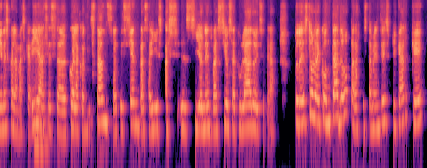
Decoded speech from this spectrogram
Vienes con la mascarilla, haces uh, cola con distancia, te sientas, ahí sillones vacíos a tu lado, etc. Todo esto lo he contado para justamente explicar que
